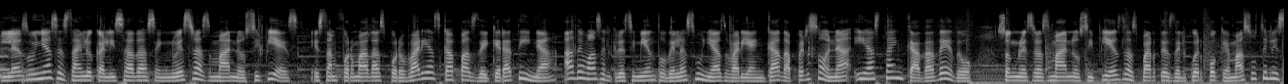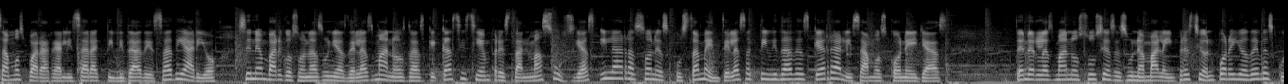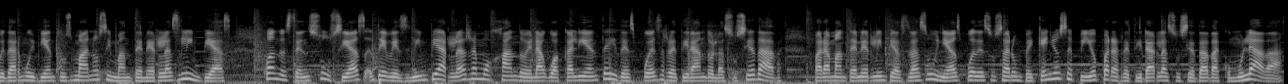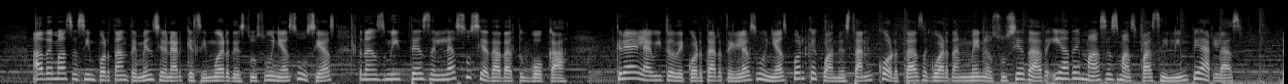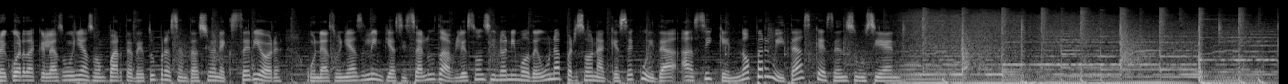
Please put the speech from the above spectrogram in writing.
Las uñas están localizadas en nuestras manos y pies. Están formadas por varias capas de queratina. Además, el crecimiento de las uñas varía en cada persona y hasta en cada dedo. Son nuestras manos y pies las partes del cuerpo que más utilizamos para realizar actividades a diario. Sin embargo, son las uñas de las manos las que casi siempre están más sucias y la razón es justamente las actividades que realizamos con ellas. Tener las manos sucias es una mala impresión, por ello debes cuidar muy bien tus manos y mantenerlas limpias. Cuando estén sucias, debes limpiarlas remojando en agua caliente y después retirando la suciedad. Para mantener limpias las uñas, puedes usar un pequeño cepillo para retirar la suciedad acumulada. Además, es importante mencionar que si muerdes tus uñas sucias, transmites la suciedad a tu boca. Crea el hábito de cortarte las uñas porque cuando están cortas guardan menos suciedad y además es más fácil limpiarlas. Recuerda que las uñas son parte de tu presentación exterior. Unas uñas limpias y saludables son sinónimo de una persona que se cuida, así que no permitas que se ensucien.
